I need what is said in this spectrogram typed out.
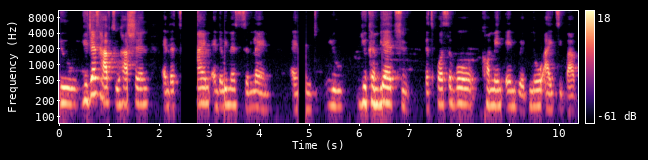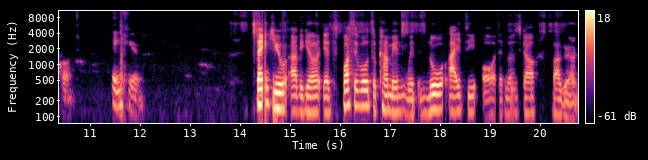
you you just have to have and the time and the willingness to learn, and you you can be there too it's possible coming in with no IT background. Thank you. Thank you, Abigail. It's possible to come in with no IT or technological background.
